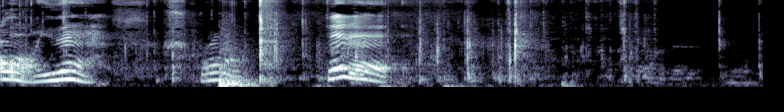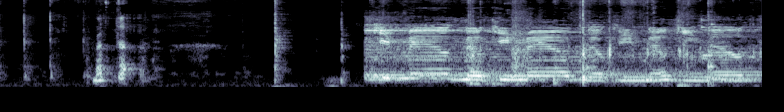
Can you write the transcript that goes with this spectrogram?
Oh, yeah. Strong. Did it. What the? Milky milk, milky milk, milky milky milk,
